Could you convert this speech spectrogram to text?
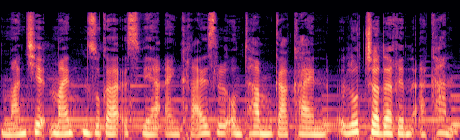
Manche meinten sogar, es wäre ein Kreisel und haben gar keinen Lutscher darin erkannt.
